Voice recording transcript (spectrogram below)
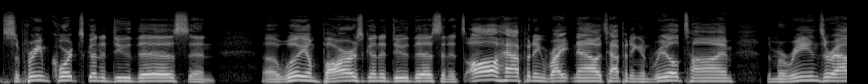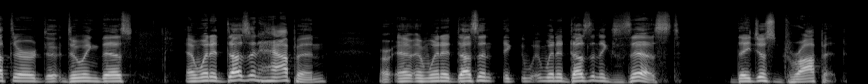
the Supreme Court's going to do this, and Uh, William Barr is going to do this, and it's all happening right now. It's happening in real time. The Marines are out there d- doing this, and when it doesn't happen, or and when it doesn't when it doesn't exist, they just drop it.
